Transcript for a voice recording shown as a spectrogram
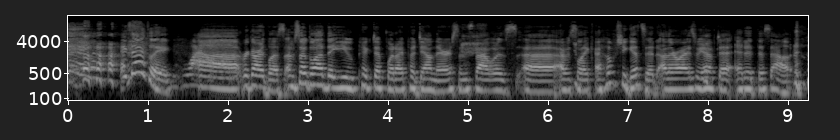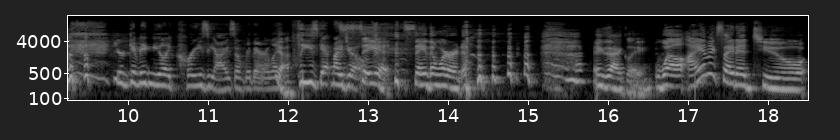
exactly. Wow. Uh, regardless, I'm so glad that you picked up what I put down there since that was, uh, I was like, I hope she gets it. Otherwise, we have to edit this out. You're giving me like crazy eyes over there. Like, yeah. please get my joke. Say it. Say the word. exactly. Well, I am excited to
